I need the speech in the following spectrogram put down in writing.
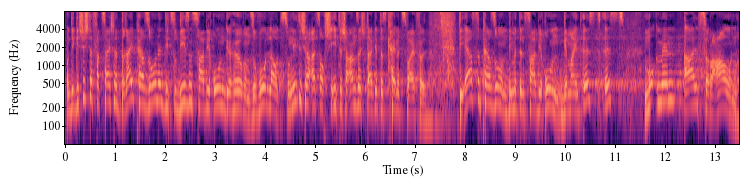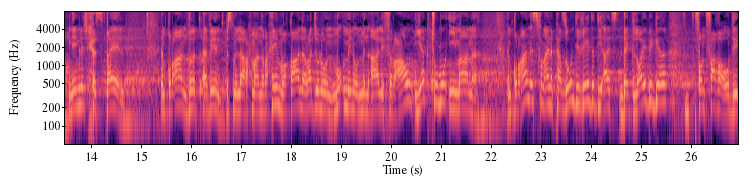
Und die Geschichte verzeichnet drei Personen, die zu diesen Sabirun gehören, sowohl laut sunnitischer als auch schiitischer Ansicht, da gibt es keine Zweifel. Die erste Person, die mit den Sabirun gemeint ist, ist Mu'min al-Fir'aun, nämlich Hisqail. Im Koran wird erwähnt, Bismillah ar-Rahman ar-Rahim, وَقَالَ رَجُلٌ مُؤْمِنٌ مِنْ آلِ فِرْعَوْنَ يَكْتُمُ إِيمَانَهُ Im Koran ist von einer Person die Rede, die als der Gläubige von Pharao, die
